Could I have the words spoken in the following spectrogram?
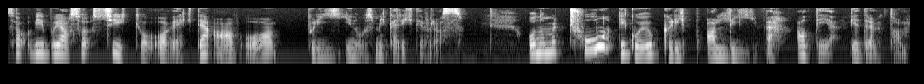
Så vi blir altså syke og overvektige av å bli i noe som ikke er riktig for oss. Og nummer to, vi går jo glipp av livet, av det vi drømte om.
